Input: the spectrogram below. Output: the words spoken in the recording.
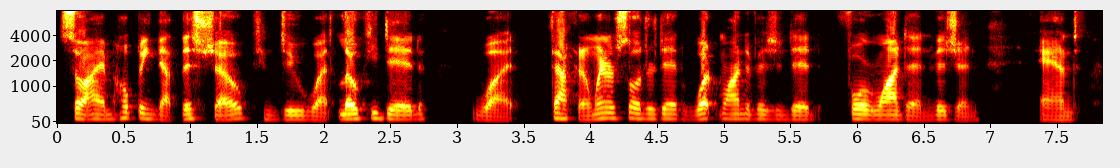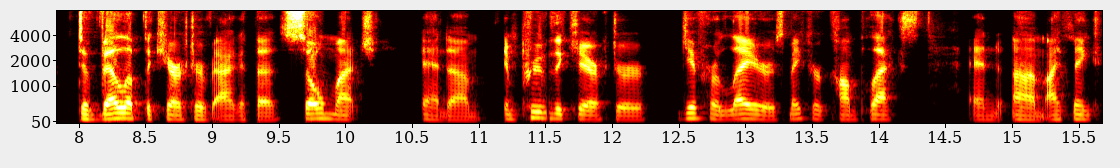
So I'm hoping that this show can do what Loki did, what Falcon and Winter Soldier did, what WandaVision did for Wanda and Vision, and develop the character of Agatha so much and um, improve the character, give her layers, make her complex. And um, I think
